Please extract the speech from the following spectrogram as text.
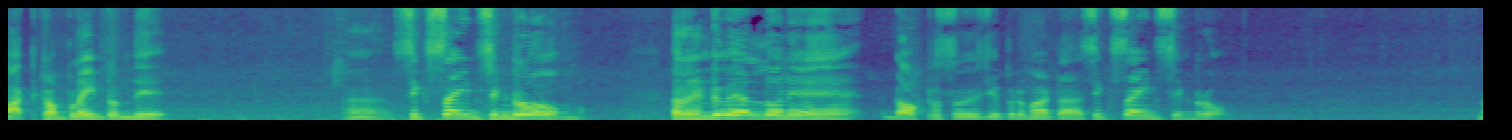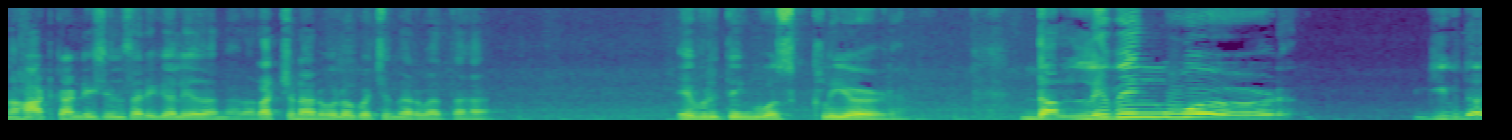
హార్ట్ కంప్లైంట్ ఉంది. సిక్స్ సైన్ సిండ్రోమ్ రెండు వేలలోనే డాక్టర్స్ చెప్పిన మాట సిక్స్ సైన్ సిండ్రోమ్ నా హార్ట్ కండిషన్ సరిగా లేదన్నారు? రక్షణ అనుభవంలోకి వచ్చిన తర్వాత everything was cleared. The living word give the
